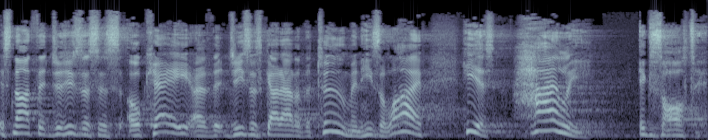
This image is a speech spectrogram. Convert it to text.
It's not that Jesus is okay, uh, that Jesus got out of the tomb and he's alive. He is highly exalted.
